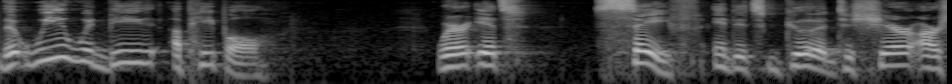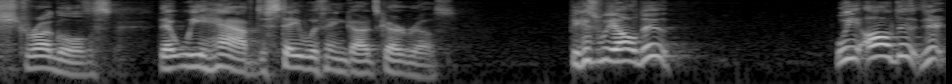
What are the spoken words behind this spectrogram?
That we would be a people where it's safe and it's good to share our struggles that we have to stay within God's guardrails. Because we all do. We all do. There,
